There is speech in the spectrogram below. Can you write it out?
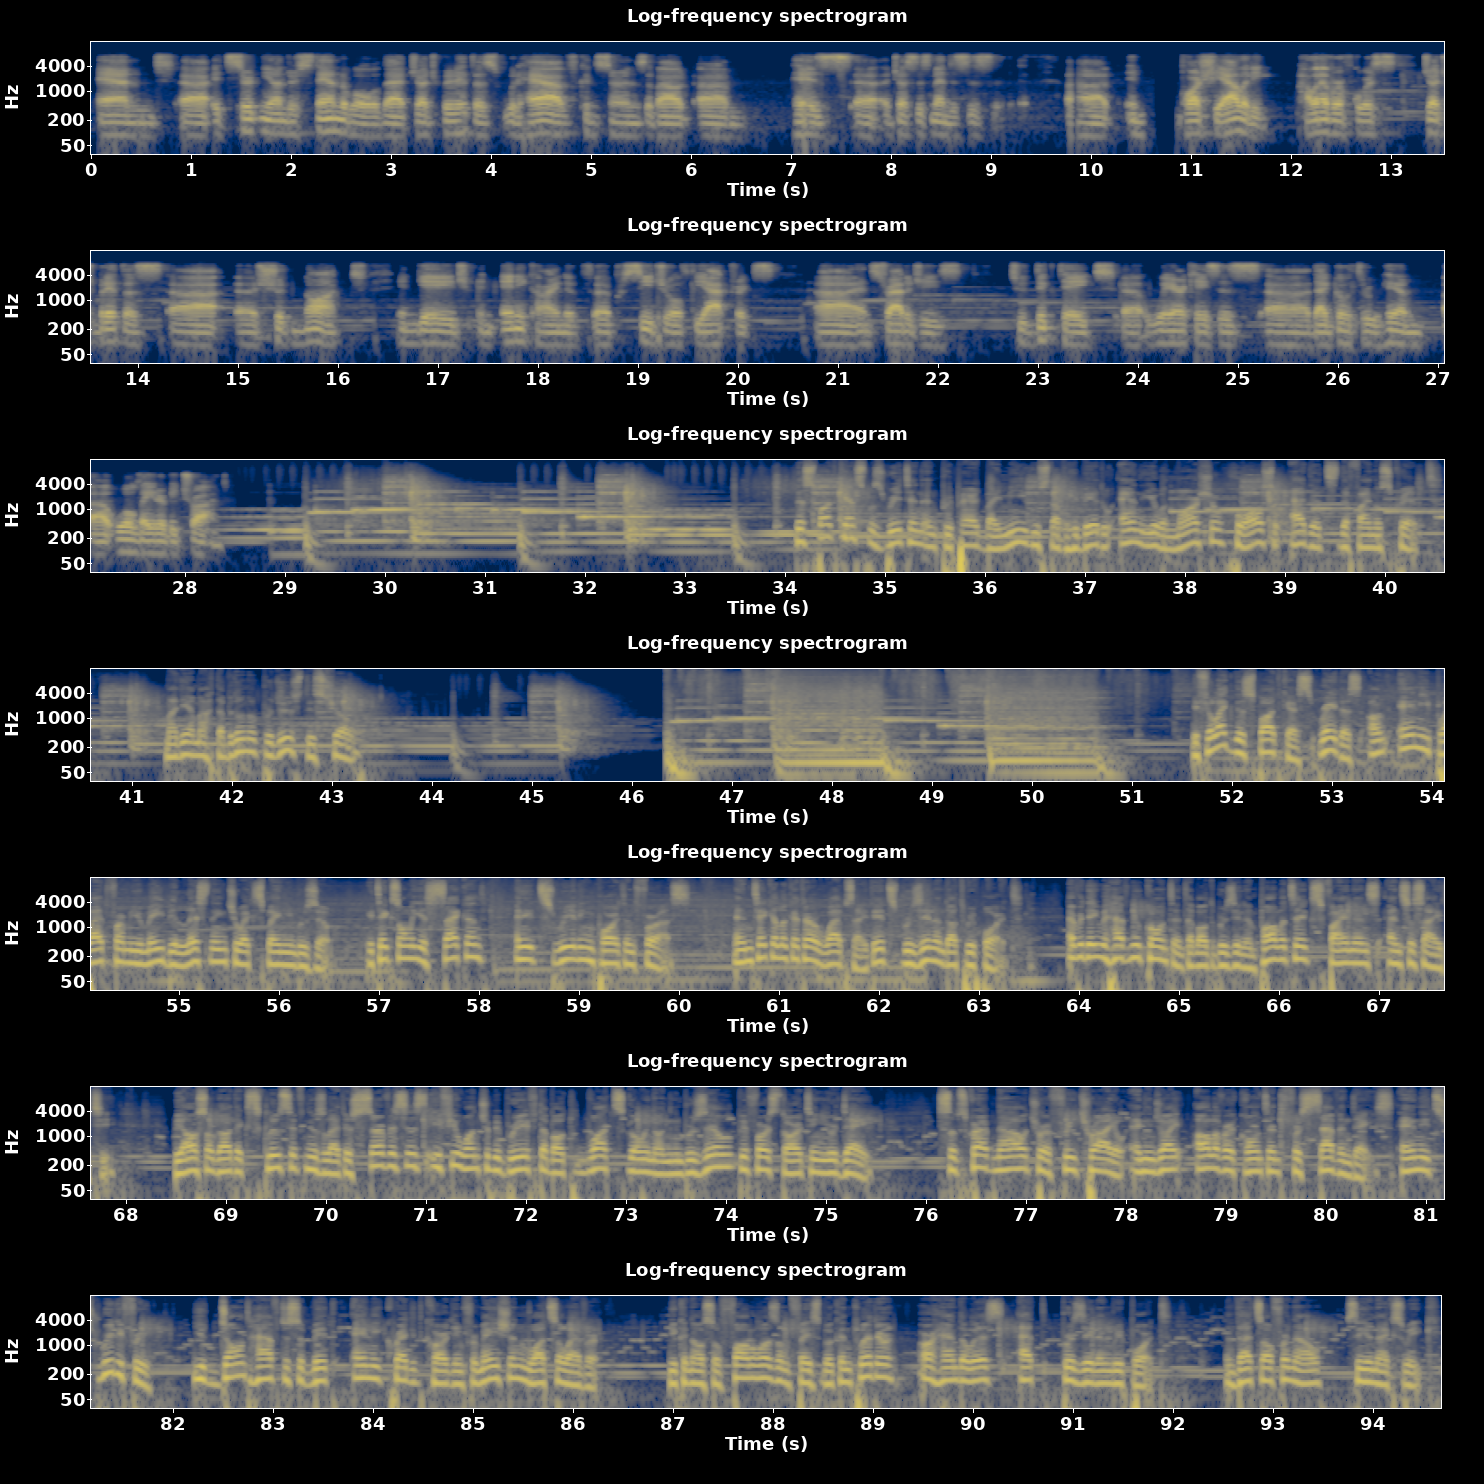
And uh, it's certainly understandable that Judge Bretas would have concerns about um, his uh, Justice Mendes's uh, impartiality. However, of course, Judge Bretas uh, uh, should not engage in any kind of procedural theatrics and strategies to dictate uh, where cases uh, that go through him will later be tried. This podcast was written and prepared by me, Gustavo Ribeiro, and Euan Marshall, who also edits the final script. Maria Marta Bruno produced this show. If you like this podcast, rate us on any platform you may be listening to Explaining Brazil. It takes only a second and it's really important for us. And take a look at our website, it's Brazilian.report. Every day we have new content about Brazilian politics, finance, and society. We also got exclusive newsletter services if you want to be briefed about what's going on in Brazil before starting your day. Subscribe now to our free trial and enjoy all of our content for 7 days. And it's really free. You don't have to submit any credit card information whatsoever. You can also follow us on Facebook and Twitter, Our handle is at Brazilian Report. And that's all for now. See you next week.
